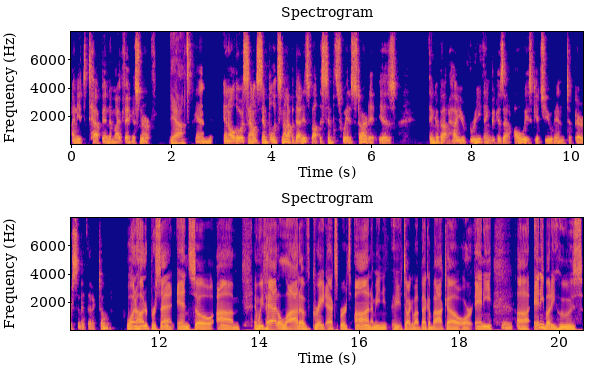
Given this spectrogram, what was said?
I need to tap into my vagus nerve. Yeah. And and although it sounds simple, it's not, but that is about the simplest way to start it is think about how you're breathing because that always gets you into parasympathetic tone. 100%. And so, um, and we've had a lot of great experts on. I mean, you, you talk about becca Baca or any, uh, anybody who's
